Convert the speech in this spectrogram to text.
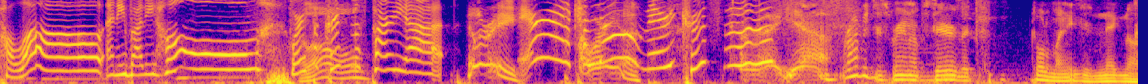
Hello? Anybody home? Where's Hello? the Christmas party at? Hillary. Eric, How are hello. Merry Christmas. All right. Yeah. Robbie just ran upstairs. I t- told him I needed an eggnog.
